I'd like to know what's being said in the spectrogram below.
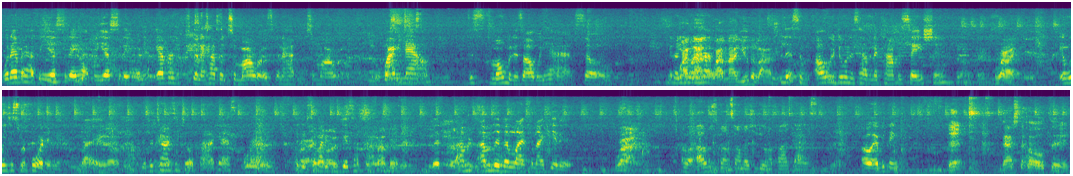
Whatever happened yesterday happened yesterday. Whatever is going to happen tomorrow is going to happen tomorrow. But right now, this moment is all we have. So You know, why not? have- Why not utilize it? Listen, all we're doing is having a conversation, Right. And we're just recording it. Like, Yeah. if it turns Yeah. into a podcast, cool. Like, Right. if somebody can get something from it. But I'm, I'm living life, and I get it. Right. Oh, I was just gonna tell them that you're doing a podcast. Oh, everything. That, that's the whole thing.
